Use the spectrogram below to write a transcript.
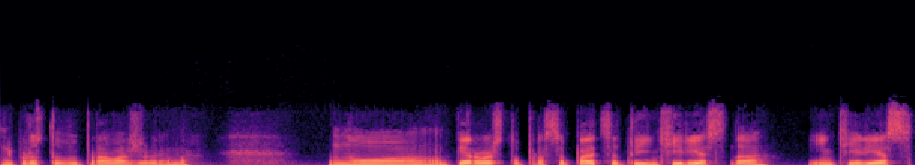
и просто выпроваживаем их. Но первое, что просыпается, это интерес, да, интерес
